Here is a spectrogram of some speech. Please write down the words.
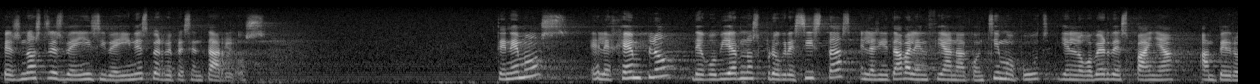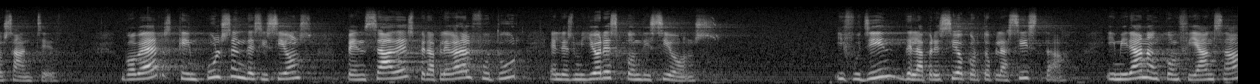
pels nostres veïns i veïnes per representar-los. Tenemos el ejemplo de gobiernos progresistas en la Generalitat Valenciana con Chimo Puig y en el Govern d'Espanya amb Pedro Sánchez. Governs que impulsen decisions pensades per a plegar al futur en les millores condicions. i fugint de la pressió cortoplacista i mirant amb confiança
